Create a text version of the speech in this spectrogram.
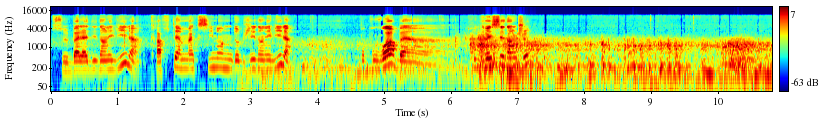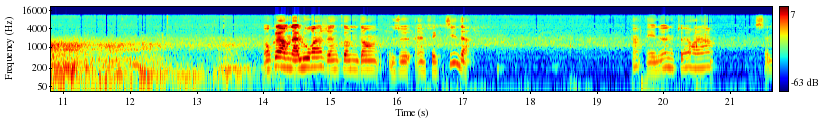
se balader dans les villes, crafter un maximum d'objets dans les villes pour pouvoir ben, progresser dans le jeu. Donc là, on a l'orage, hein, comme dans The Infected. Ah, et une Hunter, là. Sale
